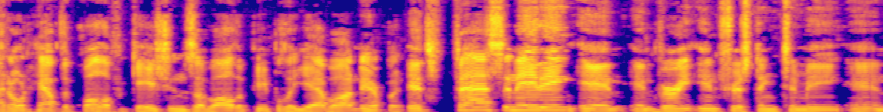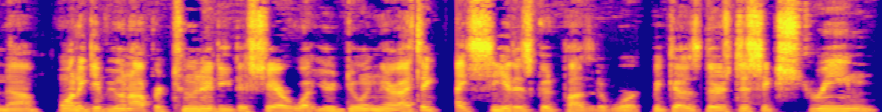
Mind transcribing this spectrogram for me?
I don't have the qualifications of all the people that you have on there, but it's fascinating and, and very interesting to me. And uh, I want to give you an opportunity to share what you're doing there. I think I see it as good positive work because there's this extreme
